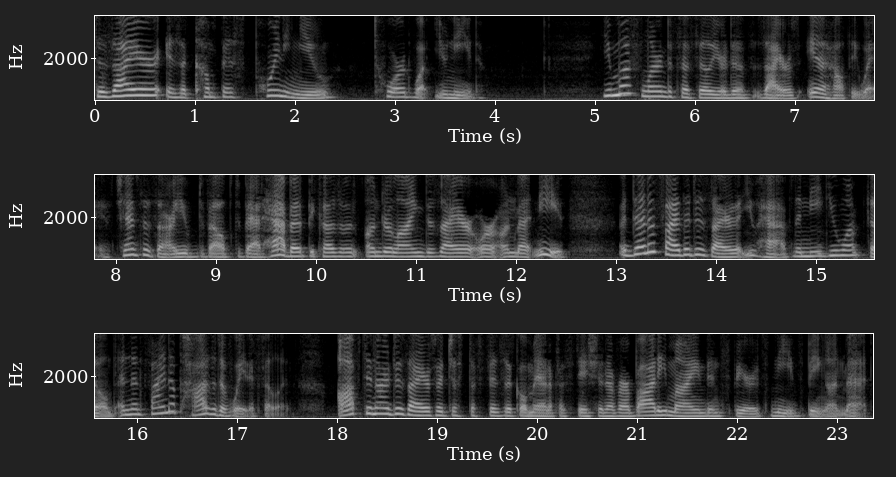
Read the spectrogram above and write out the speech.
Desire is a compass pointing you toward what you need. You must learn to fulfill your desires in a healthy way. Chances are you've developed a bad habit because of an underlying desire or unmet need. Identify the desire that you have, the need you want filled, and then find a positive way to fill it. Often our desires are just a physical manifestation of our body, mind, and spirit's needs being unmet.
